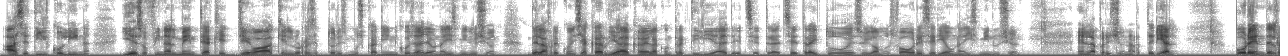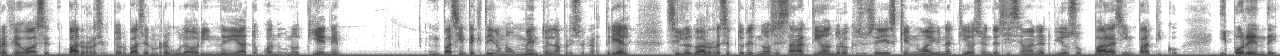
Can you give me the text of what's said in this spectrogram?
acetilcolina y eso finalmente a lleva a que en los receptores muscarínicos haya una disminución de la frecuencia cardíaca, de la contractilidad, etcétera, etcétera, y todo eso, digamos, favorecería una disminución en la presión arterial. Por ende, el reflejo varoreceptor va a ser un regulador inmediato cuando uno tiene un paciente que tiene un aumento en la presión arterial. Si los varoreceptores no se están activando, lo que sucede es que no hay una activación del sistema nervioso parasimpático y por ende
